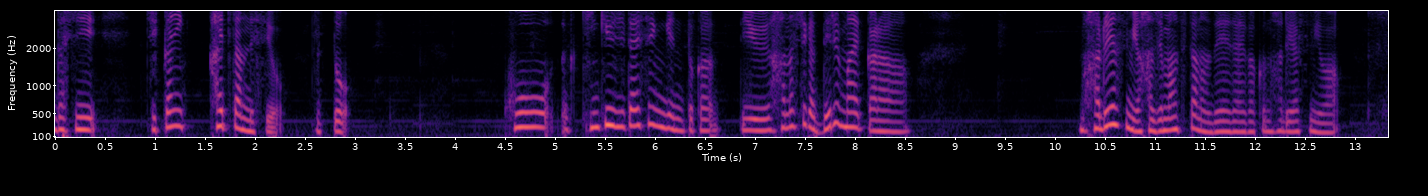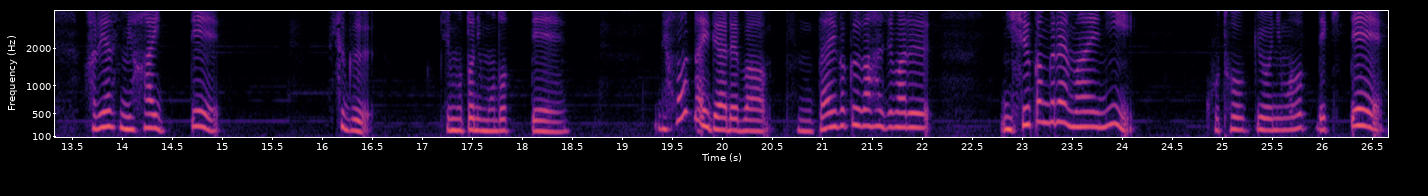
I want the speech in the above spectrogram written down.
私、実家に帰ってたんですよ、ずっと。こう、なんか緊急事態宣言とかっていう話が出る前から、春休みは始まってたので、大学の春休みは。春休み入って、すぐ地元に戻って、で、本来であれば、その大学が始まる2週間ぐらい前に、こう東京に戻ってきて、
